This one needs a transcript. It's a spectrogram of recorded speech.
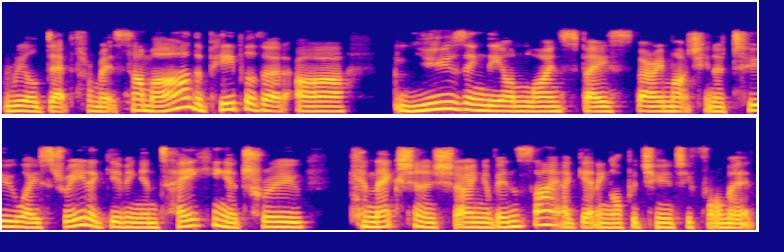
real depth from it. Some are. The people that are using the online space very much in a two way street, are giving and taking a true connection and showing of insight, are getting opportunity from it.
